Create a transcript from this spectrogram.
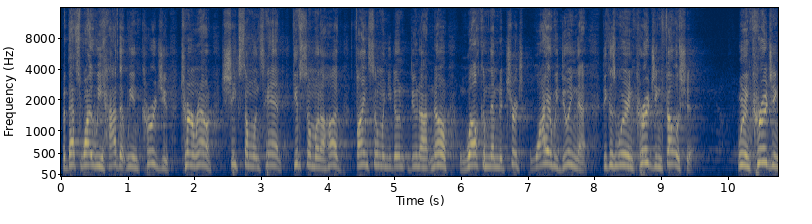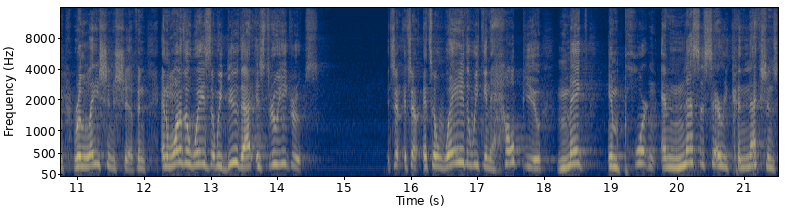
But that's why we have that. We encourage you. Turn around, shake someone's hand, give someone a hug, find someone you don't, do not know, welcome them to church. Why are we doing that? Because we're encouraging fellowship. We're encouraging relationship. And, and one of the ways that we do that is through e groups. It's a, it's, a, it's a way that we can help you make important and necessary connections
